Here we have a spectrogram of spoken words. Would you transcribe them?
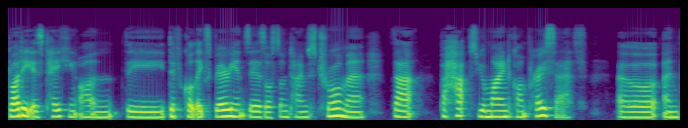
body is taking on the difficult experiences or sometimes trauma that perhaps your mind can't process uh, and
